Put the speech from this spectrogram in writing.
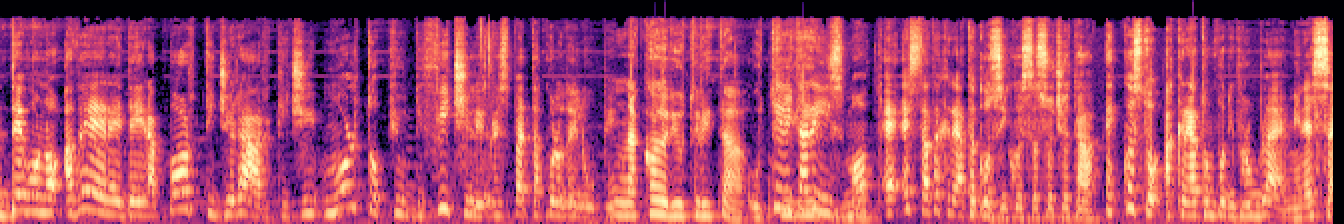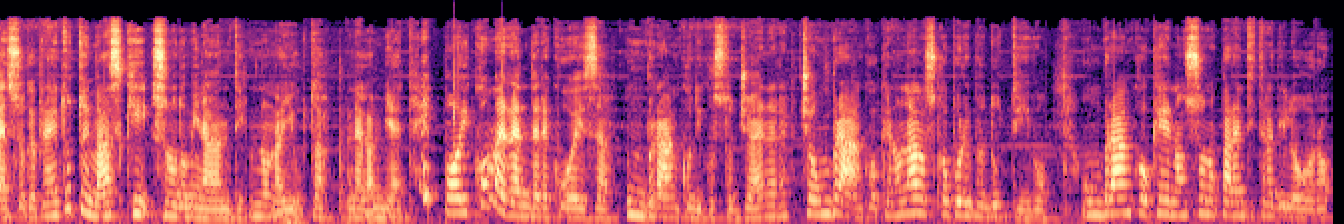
Devono avere dei rapporti gerarchici molto più difficili rispetto a quello dei lupi. Una cosa di utilità. Utilitarismo è, è stata creata così questa società e questo ha creato un po' di problemi, nel senso che prima di tutto i maschi sono dominanti, non aiuta nell'ambiente. E poi come rendere coesa un branco di questo genere? Cioè un branco che non ha lo scopo riproduttivo, un branco che non sono parenti tra di loro,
